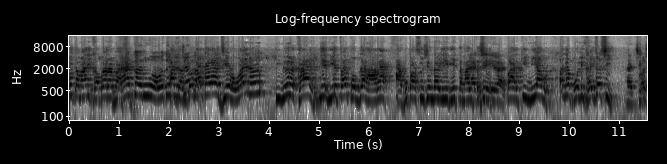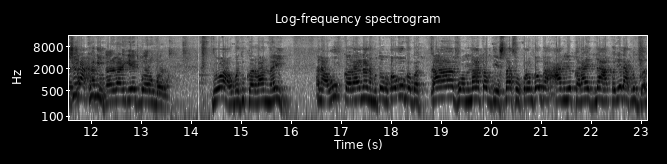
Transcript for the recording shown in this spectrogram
તો તમારી ખબર હે ના કરું હવે તો ધંધો ના. કરાય જે હોય ને એને રખાય. એ રે તાર કોકદા હારા આઘુ પાછું છે ને એ રે તમારી થશે. પારકી નહીં આવું. અને ફોલી ખાઈ જશી. કશું રાખે નહીં. ઘરવાળી એ જ બરોબર. જો આવું બધું કરવા નહીં. અને આવું કરાય ના ને હું તો કહું કે બધા ગોમના કે દેશના છોકરોને કહું કે આ રીતે કરાય જ ના આ કરીએ આપણું ઘર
